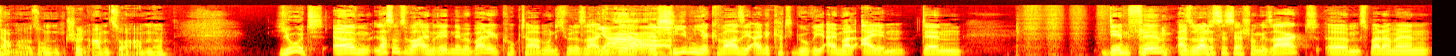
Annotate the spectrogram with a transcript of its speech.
ja. mal so einen schönen Abend zu haben. Ne? Gut, ähm, lass uns über einen reden, den wir beide geguckt haben und ich würde sagen, ja. wir, wir schieben hier quasi eine Kategorie einmal ein, denn den Film, also du hattest es ja schon gesagt, ähm, Spider-Man,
